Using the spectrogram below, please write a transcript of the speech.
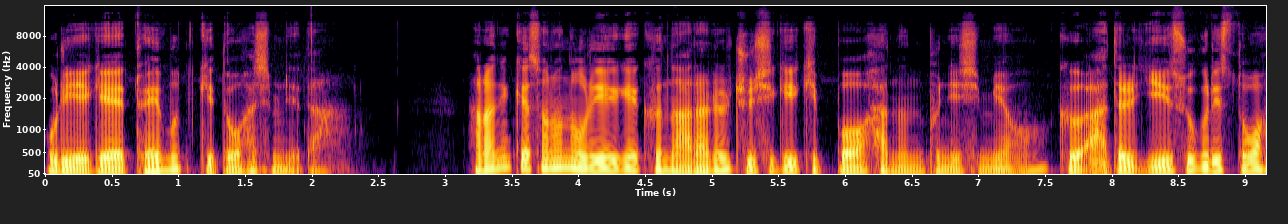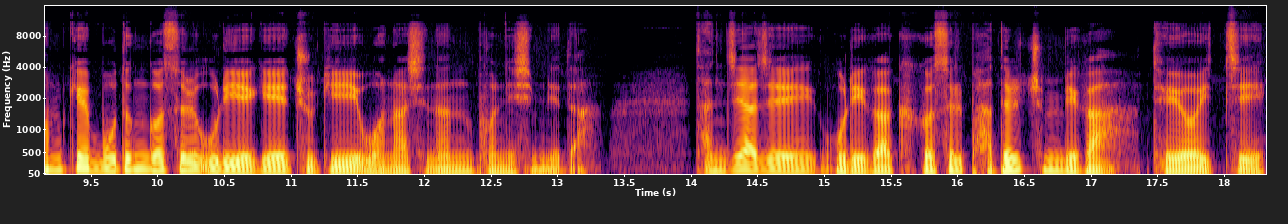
우리에게 되묻기도 하십니다. 하나님께서는 우리에게 그 나라를 주시기 기뻐하는 분이시며 그 아들 예수 그리스도와 함께 모든 것을 우리에게 주기 원하시는 분이십니다. 단지 아직 우리가 그것을 받을 준비가 되어 있지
